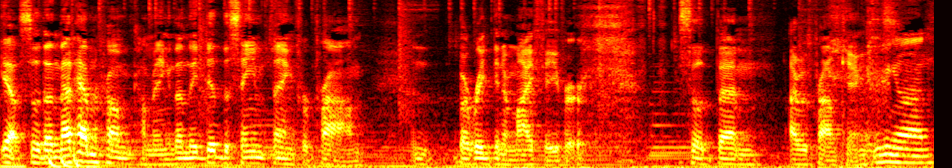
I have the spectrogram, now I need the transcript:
yeah, so then that happened for homecoming, and then they did the same thing for prom, and but rigged it in my favor. So then I was prom king. Moving on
